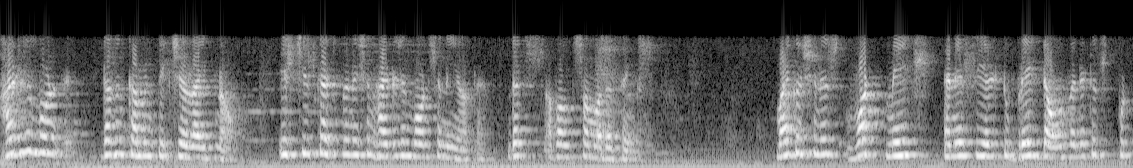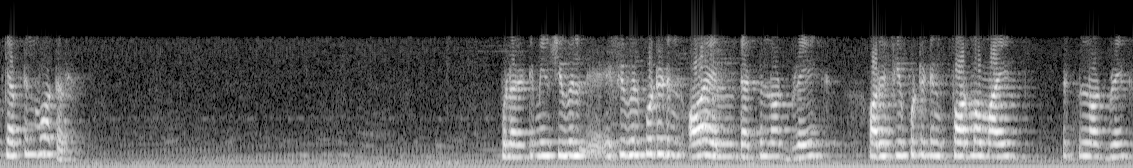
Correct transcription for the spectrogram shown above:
hydrogen bond doesn't come in picture right now इस चीज़ का एक्सप्लेनेशन हाइड्रोजन बॉन्ड से नहीं आता है। That's about some other things my question is what makes N S C L to break down when it is put kept water polarity means you will if you will put it in oil that will not break. Or if you put it in formamide it will not break.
